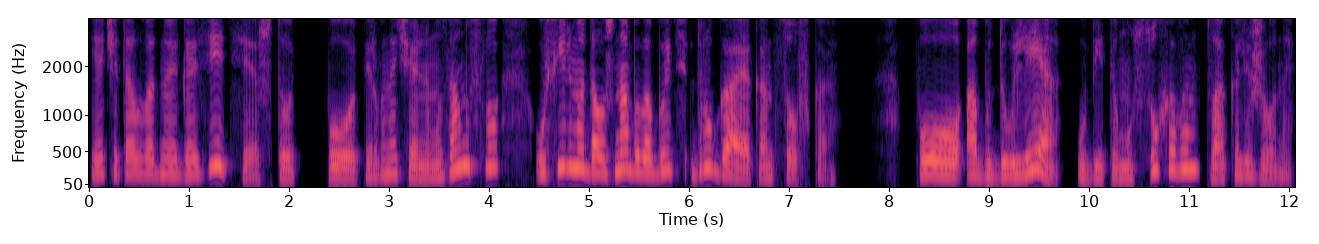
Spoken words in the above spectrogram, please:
Я читал в одной газете, что по первоначальному замыслу у фильма должна была быть другая концовка. По Абдуле, убитому Суховым, плакали жены.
